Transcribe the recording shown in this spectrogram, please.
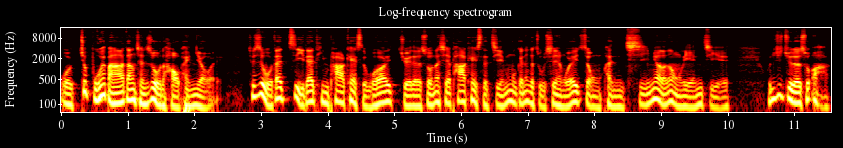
我就不会把它当成是我的好朋友，诶，就是我在自己在听 podcast，我会觉得说那些 podcast 的节目跟那个主持人，我有一种很奇妙的那种连接，我就觉得说啊，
